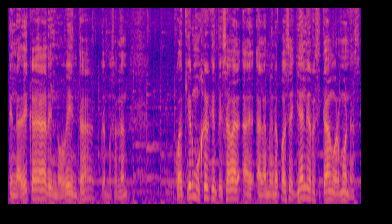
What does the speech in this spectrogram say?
en la década del 90, estamos hablando, cualquier mujer que empezaba a, a la menopausia ya le recetaban hormonas,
